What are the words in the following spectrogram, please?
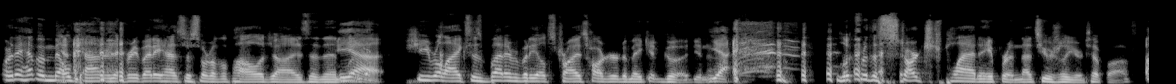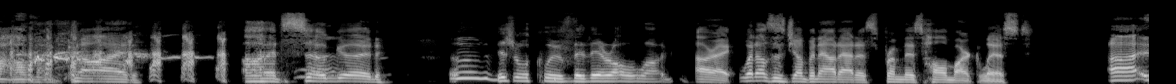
Or they have a meltdown and everybody has to sort of apologize and then like, Yeah. she relaxes, but everybody else tries harder to make it good. You know, Yeah. look for the starched plaid apron. That's usually your tip off. oh my God. Oh, that's so good. Oh, the visual clues. They're there all along. All right. What else is jumping out at us from this Hallmark list? Uh,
